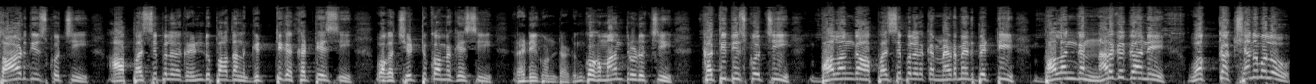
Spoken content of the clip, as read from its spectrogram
తాడు తీసుకొచ్చి ఆ పసిపిల్లలకు రెండు పాదాలను గట్టిగా కట్టేసి ఒక చెట్టు కొమ్మకేసి రెడీగా ఉంటాడు. ఇంకొక మాంత్రుడు వచ్చి కత్తి తీసుకొచ్చి బలంగా ఆ పసిపిల్లలకి మెడ మీద పెట్టి బలంగా నరకగానే ఒక్క క్షణములో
